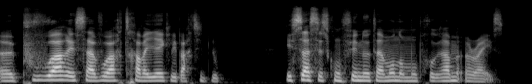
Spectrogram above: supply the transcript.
euh, pouvoir et savoir travailler avec les parties de nous. Et ça c'est ce qu'on fait notamment dans mon programme Arise.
